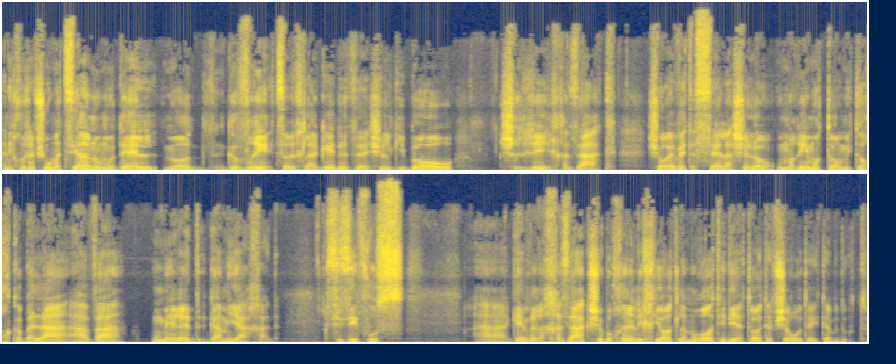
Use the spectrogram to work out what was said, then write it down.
אני חושב שהוא מציע לנו מודל מאוד גברי, צריך להגיד את זה, של גיבור שרירי, חזק, שאוהב את הסלע שלו ומרים אותו מתוך קבלה, אהבה ומרד גם יחד. סיזיפוס הגבר החזק שבוחר לחיות למרות ידיעתו את אפשרות ההתאבדות.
